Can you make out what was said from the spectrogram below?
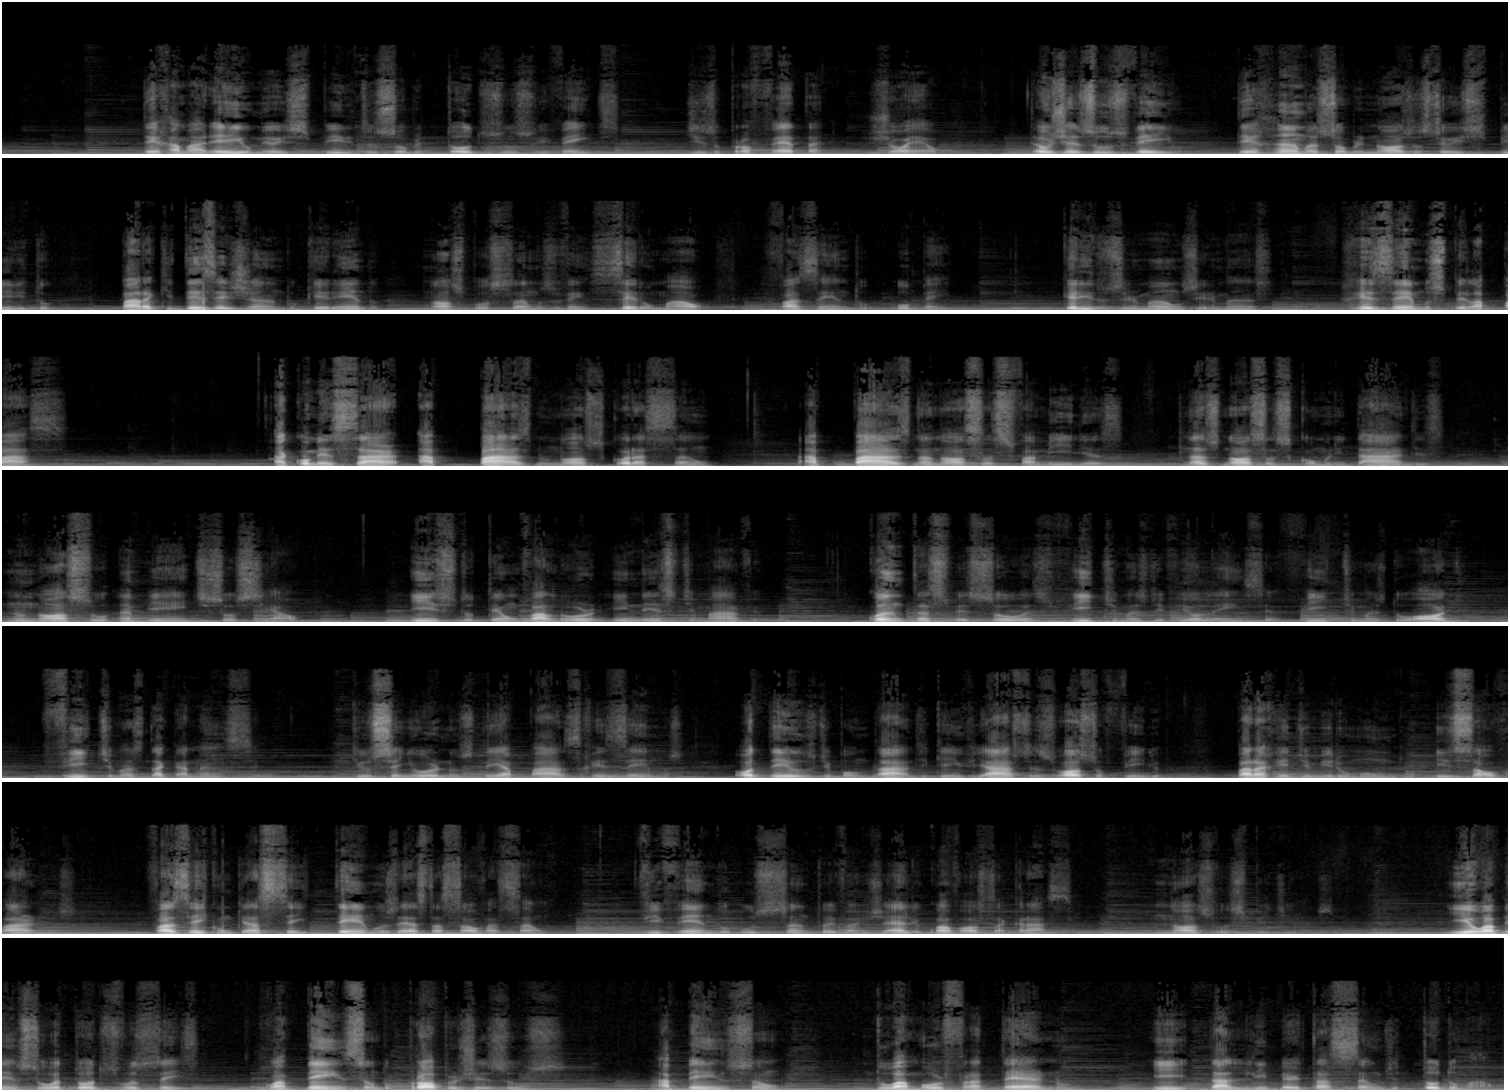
Derramarei o meu Espírito sobre todos os viventes, diz o profeta Joel. Então, Jesus veio, derrama sobre nós o seu Espírito, para que, desejando, querendo, nós possamos vencer o mal, fazendo o bem. Queridos irmãos e irmãs, rezemos pela paz, a começar a paz no nosso coração, a paz nas nossas famílias, nas nossas comunidades, no nosso ambiente social. Isto tem um valor inestimável. Quantas pessoas vítimas de violência, vítimas do ódio, vítimas da ganância, que o Senhor nos dê a paz. Rezemos. Ó Deus de bondade, que enviastes vosso Filho para redimir o mundo e salvar-nos, fazei com que aceitemos esta salvação, vivendo o Santo Evangelho com a vossa graça. Nós vos pedimos. E eu abençoo a todos vocês com a bênção do próprio Jesus, a bênção do amor fraterno e da libertação de todo mal.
